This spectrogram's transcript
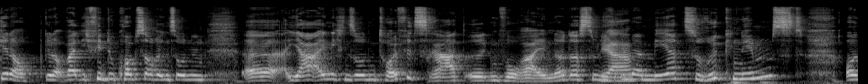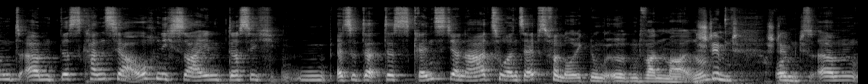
Genau, genau, weil ich finde, du kommst auch in so einen, äh, ja, eigentlich in so einen Teufelsrad irgendwo rein, ne? dass du dich ja. immer mehr zurücknimmst und ähm, das kann es ja auch nicht sein, dass ich, also da, das grenzt ja nahezu an Selbstverleugnung irgendwann mal. Ne? Stimmt, stimmt. Und ähm,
